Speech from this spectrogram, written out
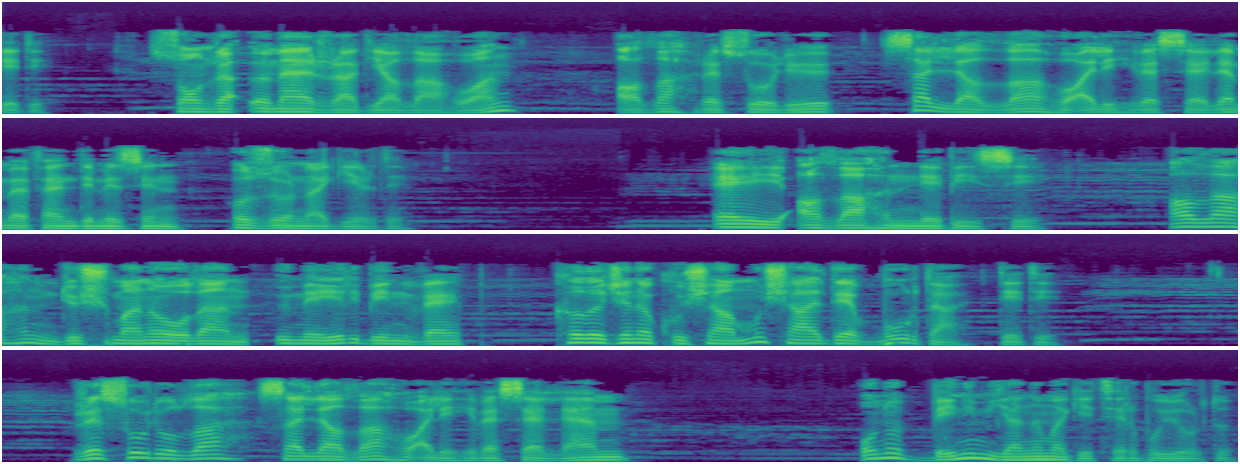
dedi. Sonra Ömer radıyallahu an Allah Resulü sallallahu aleyhi ve sellem Efendimizin huzuruna girdi. Ey Allah'ın nebisi! Allah'ın düşmanı olan Ümeyr bin Veb, kılıcını kuşanmış halde burada, dedi. Resulullah sallallahu aleyhi ve sellem, onu benim yanıma getir buyurdu.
